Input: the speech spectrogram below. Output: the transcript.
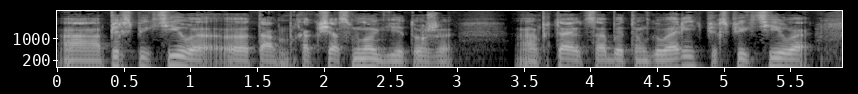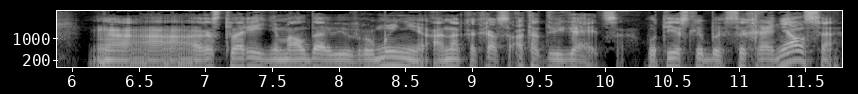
а, перспектива, э, там, как сейчас многие тоже э, пытаются об этом говорить, перспектива растворения Молдавии в Румынии, она как раз отодвигается. Вот если бы сохранялся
